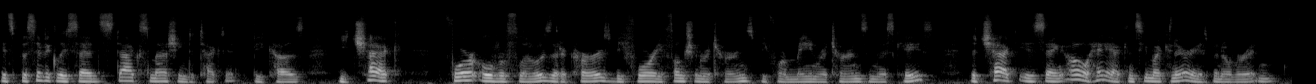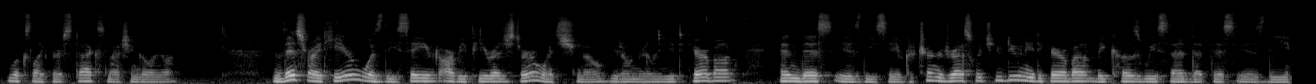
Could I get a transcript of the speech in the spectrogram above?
it specifically said stack smashing detected, because the check for overflows that occurs before a function returns, before main returns in this case, the check is saying, oh, hey, I can see my canary has been overwritten. Looks like there's stack smashing going on. This right here was the saved RBP register, which you know you don't really need to care about. And this is the saved return address, which you do need to care about because we said that this is the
